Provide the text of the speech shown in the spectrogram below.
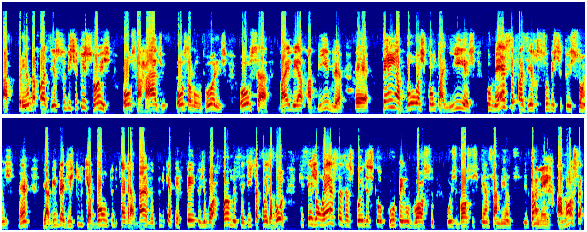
Aprenda a fazer substituições. Ouça rádio, ouça louvores, ouça, vai ler a Bíblia, é, tenha boas companhias, comece a fazer substituições. Né? E a Bíblia diz: tudo que é bom, tudo que é agradável, tudo que é perfeito, de boa fama, se existe a coisa boa, que sejam essas as coisas que ocupem o vosso, os vossos pensamentos. Então, a nossa,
